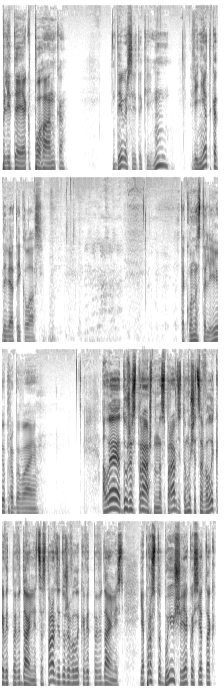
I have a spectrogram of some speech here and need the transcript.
бліде, як поганка. Дивишся і такий. м Вінетка 9 клас. Таку ностальгію пробиває. Але дуже страшно насправді, тому що це велика відповідальність. Це справді дуже велика відповідальність. Я просто боюсь, що якось я так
